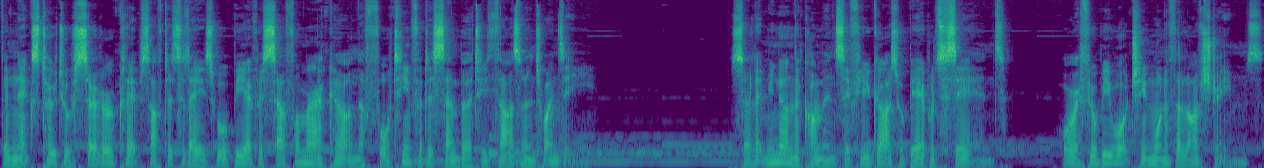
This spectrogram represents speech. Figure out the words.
The next total solar eclipse after today's will be over South America on the 14th of December 2020. So let me know in the comments if you guys will be able to see it, or if you'll be watching one of the live streams.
